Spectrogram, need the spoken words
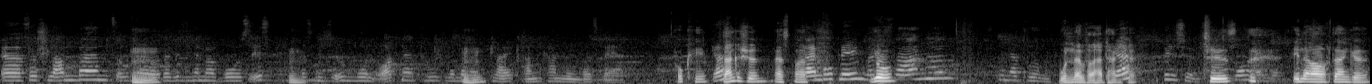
äh, verschlampern oder, Mhm. oder wissen nicht mehr, wo es ist, dass man es irgendwo in Ordner tut, wo man dann gleich dran kann, wenn was wäre. Okay. Ja? Dankeschön erstmal. Kein Problem, wenn Jo. Sie Fragen haben, drüben. Wunderbar, danke. Ja, bitteschön. Tschüss. Ihnen auch, danke.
